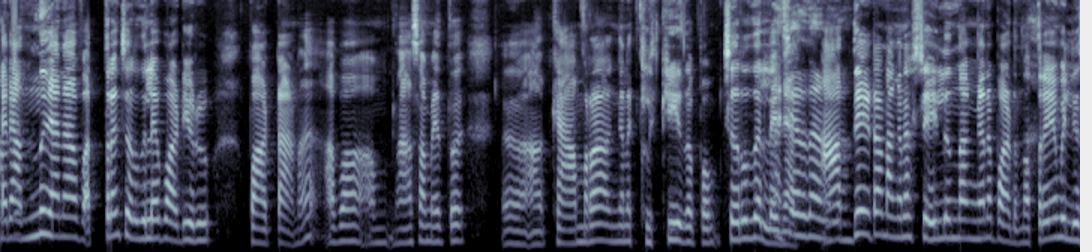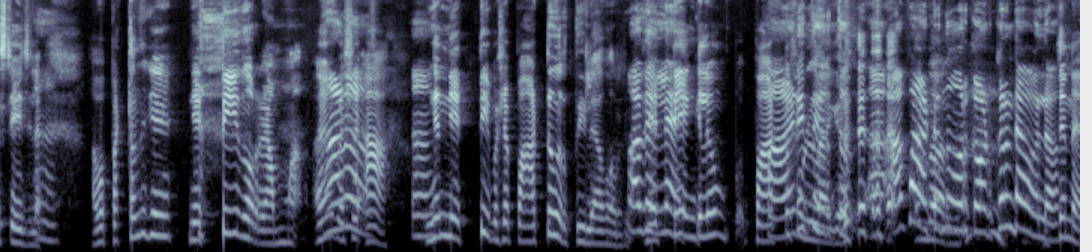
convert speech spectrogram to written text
കാരണം അന്ന് ഞാൻ ആ അത്രയും ചെറുതിലെ പാടിയൊരു പാട്ടാണ്. അപ്പോൾ ആ സമയത്ത് ക്യാമറ അങ്ങനെ ക്ലിക്ക് ചെയ്തപ്പം ചെറുതല്ലേ ഞാൻ. ആദ്യമായിട്ടാണ് അങ്ങനെ സ്റ്റേജിൽ നിന്ന് അങ്ങനെ പാടുന്നത്. അത്രയും വലിയ സ്റ്റേജിൽ അപ്പൊ പെട്ടെന്ന് ഞെട്ടി എന്ന് പറഞ്ഞു അമ്മ. പക്ഷെ ആ ഇങ്ങനെ ഞെട്ടി പക്ഷെ പാട്ട് നിർത്തിയില്ല എന്ന് പറഞ്ഞു ഞെട്ടിയെങ്കിലും പാട്ട് പാടി ഫുള്ളാക്കി തീർത്തു. ആ, ആ പാട്ടൊന്ന് ഓർക്ക ഓർക്കുന്നുണ്ടാവുമല്ലോ തന്നെ,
